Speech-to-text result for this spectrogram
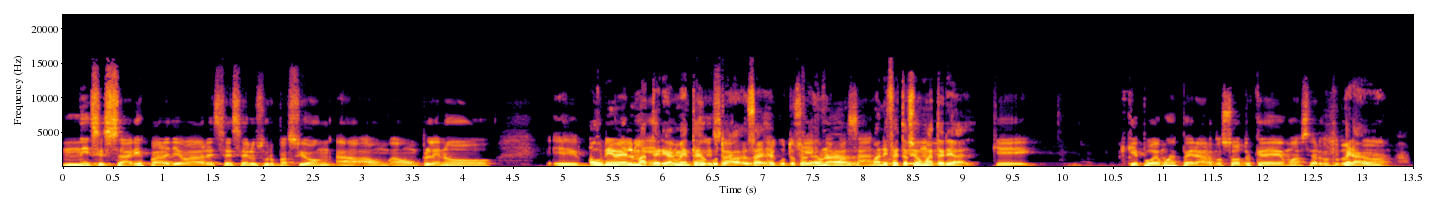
necesarias para llevar ese cese de la usurpación a, un, pleno... Eh, a un nivel materialmente ejecutado. O sea, ejecución es una manifestación material. Que, ¿Qué podemos esperar nosotros? ¿Qué debemos hacer nosotros? Mira,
